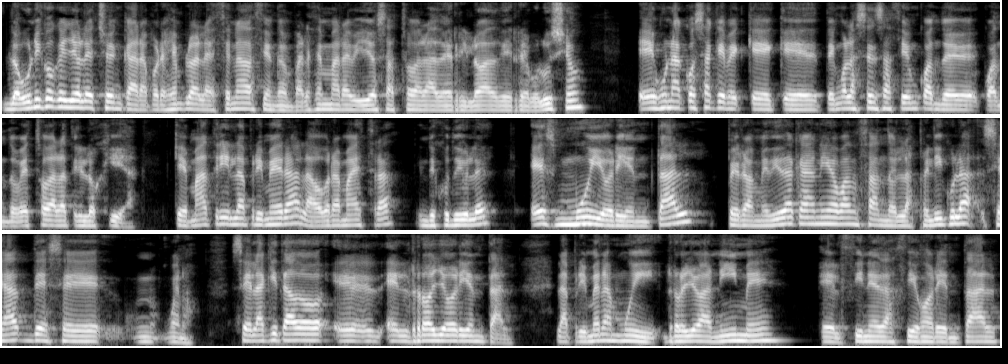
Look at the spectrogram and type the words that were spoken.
Lo único que yo le echo en cara, por ejemplo, a la escena de acción, que me parecen maravillosas, toda la de Reload y Revolution, es una cosa que, me, que, tengo la sensación cuando, cuando ves toda la trilogía, que Matrix, la primera, la obra maestra, indiscutible, es muy oriental, pero a medida que han ido avanzando en las películas, se ha dese... bueno, se le ha quitado el rollo oriental. La primera es muy rollo anime, el cine de acción oriental,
